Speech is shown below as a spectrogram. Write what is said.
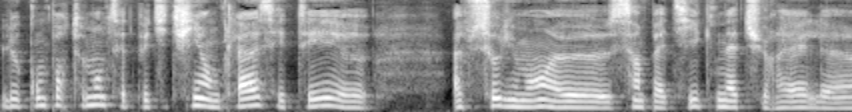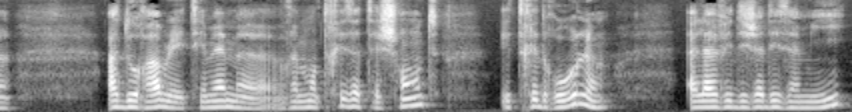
Le comportement de cette petite fille en classe était euh, absolument sympathique, naturel, adorable. Elle était même vraiment très attachante et très drôle. Elle avait déjà des amis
